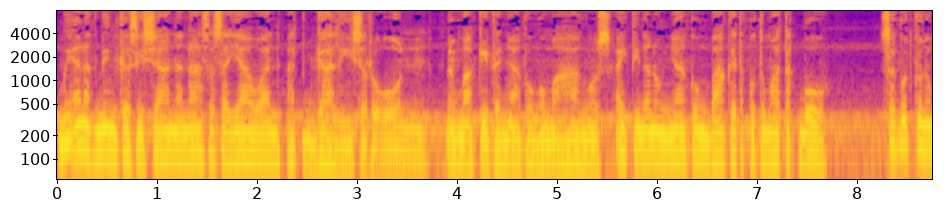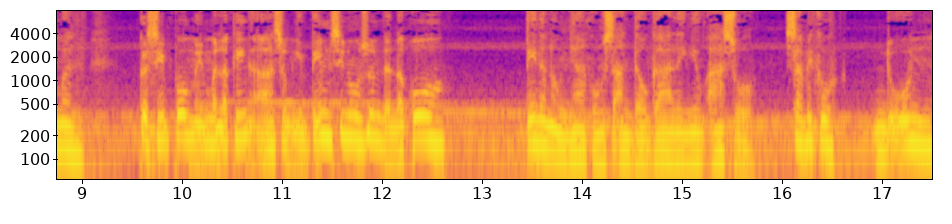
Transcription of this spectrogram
May anak din kasi siya na nasa sayawan at galing sa roon. Nang makita niya akong humahangos ay tinanong niya kung bakit ako tumatakbo. Sagot ko naman, kasi po may malaking asong itim sinusundan ako. Tinanong niya kung saan daw galing yung aso. Sabi ko, doon,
